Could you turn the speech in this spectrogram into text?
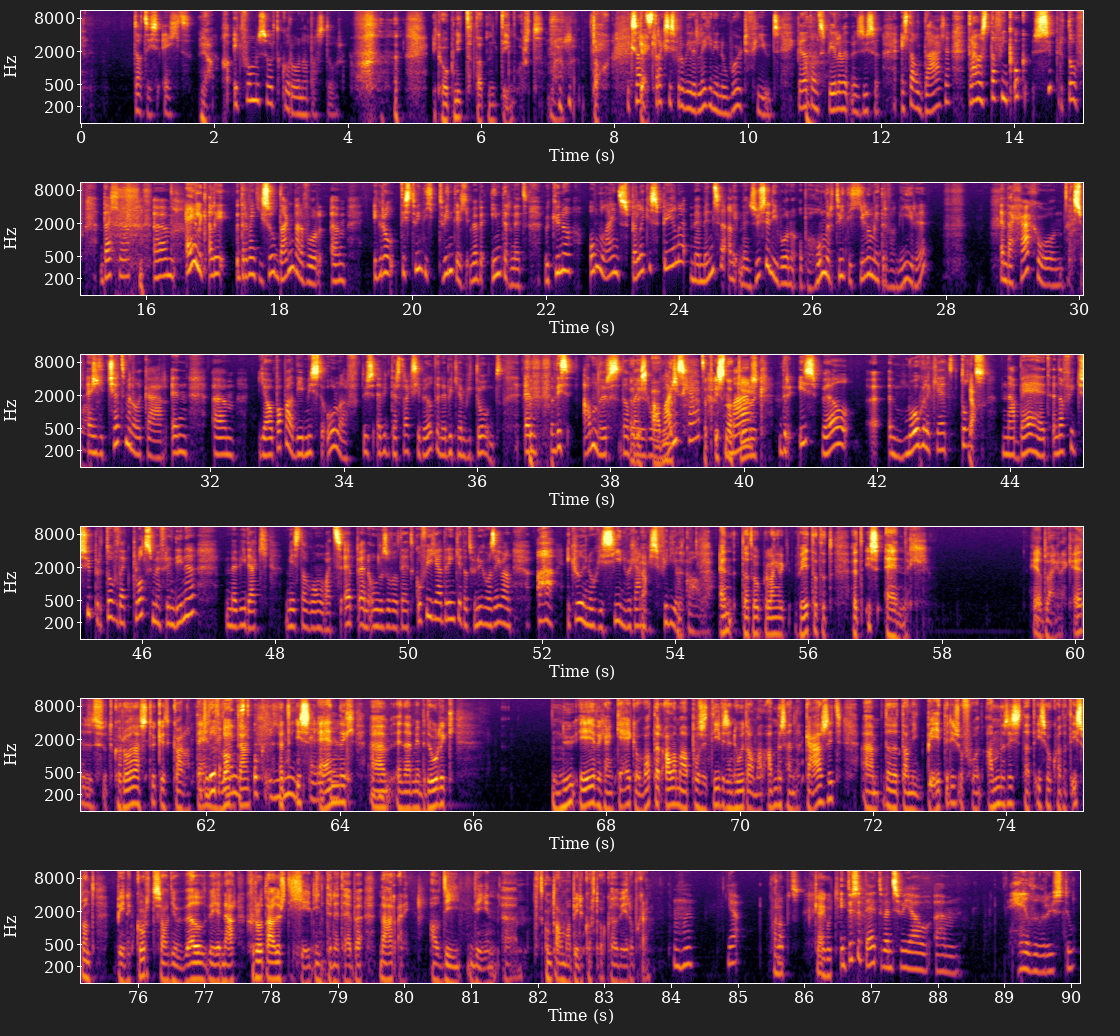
Dat is echt... Ja, Ik voel me een soort coronapastoor. ik hoop niet dat dat een ding wordt, maar eh, toch. Ik zal Kijk. het straks eens proberen leggen in een wordfeud. Ik ben dat aan het spelen met mijn zussen. Echt al dagen. Trouwens, dat vind ik ook super tof. Dat je ehm, eigenlijk, allee, daar ben ik zo dankbaar voor. Ehm, ik bedoel, het is 2020, we hebben internet. We kunnen online spelletjes spelen met mensen. Allee, mijn zussen die wonen op 120 kilometer van hier, hè. En dat gaat gewoon. Dat is waar. En je chat met elkaar. En ehm, jouw papa, die miste Olaf. Dus heb ik daar straks gebeld en heb ik hem getoond. En dat is anders dan dat is je gewoon anders. langs gaat. Het is natuurlijk... Maar er is wel eh, een mogelijkheid tot Ja. nabijheid. En dat vind ik super tof, dat ik plots met vriendinnen, met wie dat ik meestal gewoon WhatsApp en om de zoveel tijd koffie ga drinken, dat we nu gewoon zeggen van, ah, ik wil je nog eens zien, we gaan nog eens videocallen. En dat ook belangrijk, weet dat het, het is eindig. Heel belangrijk. Hè? Dus het coronastuk, het quarantaine, leven lockdown, ook het is eindig. ehm, en daarmee bedoel ik, nu even gaan kijken wat er allemaal positief is en hoe het allemaal anders aan elkaar zit, ehm, dat het dan niet beter is of gewoon anders is, dat is ook wat het is. Want binnenkort zal je wel weer naar grootouders die geen internet hebben, naar allee, al die dingen. Ehm, dat komt allemaal binnenkort ook wel weer op gang. Mhm. Ja, Voilà. klopt. Kijk goed. Intussen tijd wensen we jou heel veel rust toe.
